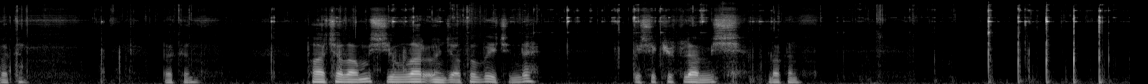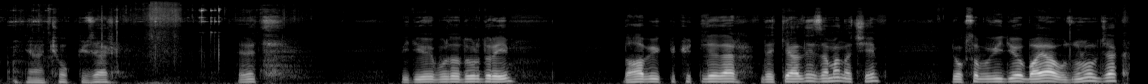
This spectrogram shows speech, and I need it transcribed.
Bakın. Bakın parçalanmış yıllar önce atıldığı için de dışı küflenmiş. Bakın. Yani çok güzel Evet. Videoyu burada durdurayım. Daha büyük bir kütleler denk geldiği zaman açayım. Yoksa bu video bayağı uzun olacak.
